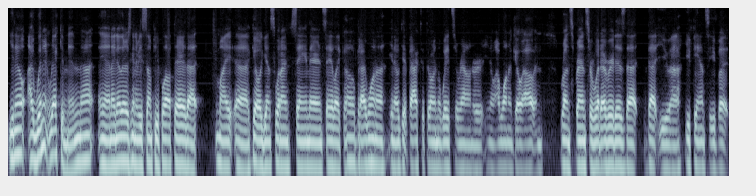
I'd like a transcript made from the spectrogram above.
you know, I wouldn't recommend that. And I know there's going to be some people out there that might uh, go against what I'm saying there and say like, oh, but I want to, you know, get back to throwing the weights around, or you know, I want to go out and run sprints or whatever it is that that you uh, you fancy. But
